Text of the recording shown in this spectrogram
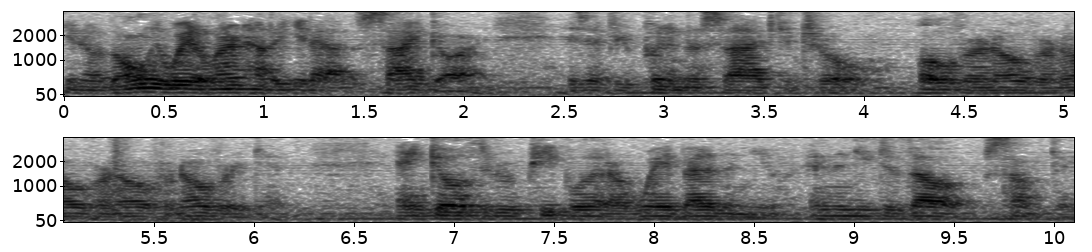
You know, the only way to learn how to get out of side guard is if you're put into side control over and over and over and over and over again, and go through people that are way better than you, and then you develop something.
